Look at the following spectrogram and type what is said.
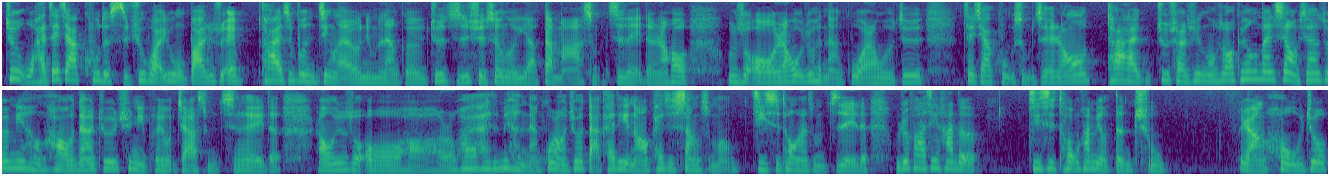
就我还在家哭的死去活来，因为我爸就说：“哎、他还是不能进来哦，你们两个就是只是学生而已啊，干嘛、什么之类的。”然后我就说：“哦。”然后我就很难过、啊，然后我就是在家哭什么之类。然后他还就传讯跟我说：“哦，不用担心，我现在在外面很好，我等下就会去你朋友家什么之类的。”然后我就说：“哦，好好。”然后还还在那边很难过，然后就会打开电脑，开始上什么即时通啊什么之类的。我就发现他的即时通他没有登出，然后我就。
